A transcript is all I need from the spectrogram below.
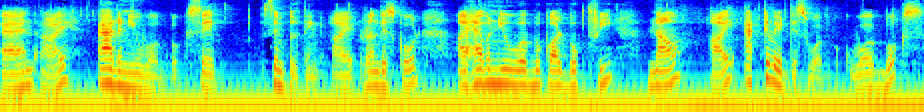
and I add a new workbook. Say simple thing. I run this code. I have a new workbook called book 3 now I activate this workbook. Workbooks.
